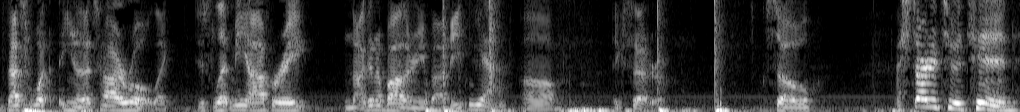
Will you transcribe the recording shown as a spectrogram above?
that's what you know, that's how I roll. Like just let me operate, not gonna bother anybody, Yeah. um, etc. So I started to attend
